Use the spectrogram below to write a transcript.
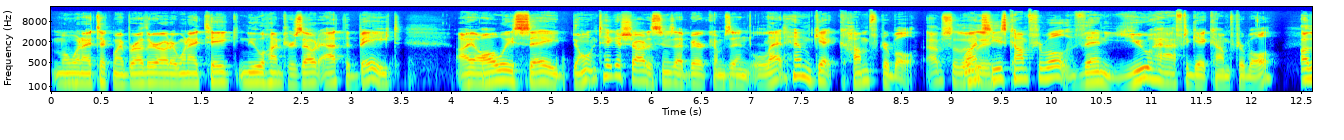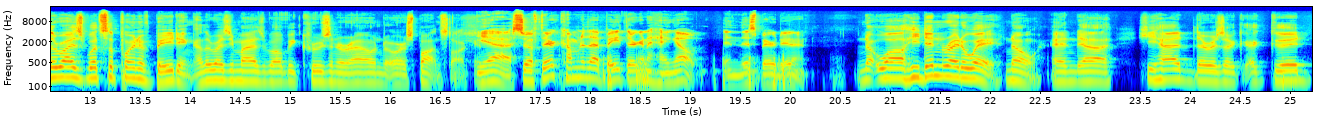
when I took my brother out or when I take new hunters out at the bait. I always say, don't take a shot as soon as that bear comes in. Let him get comfortable. Absolutely. Once he's comfortable, then you have to get comfortable. Otherwise, what's the point of baiting? Otherwise, you might as well be cruising around or spot and stalking. Yeah. So if they're coming to that bait, they're gonna hang out, and this bear didn't. No, well, he didn't right away. No, and uh, he had there was a, a good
